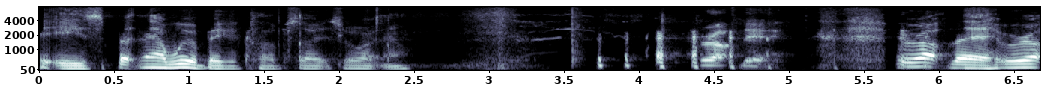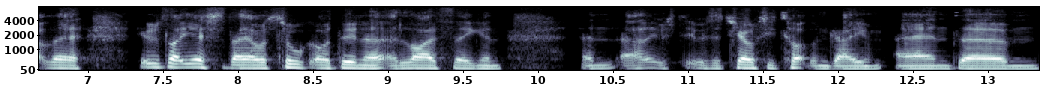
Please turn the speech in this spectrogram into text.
It is, but now we're a bigger club, so it's all right now. We're up there. we're up there. We're up there. It was like yesterday. I was talking. I was doing a, a live thing, and and uh, it was it was a Chelsea Tottenham game, and um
